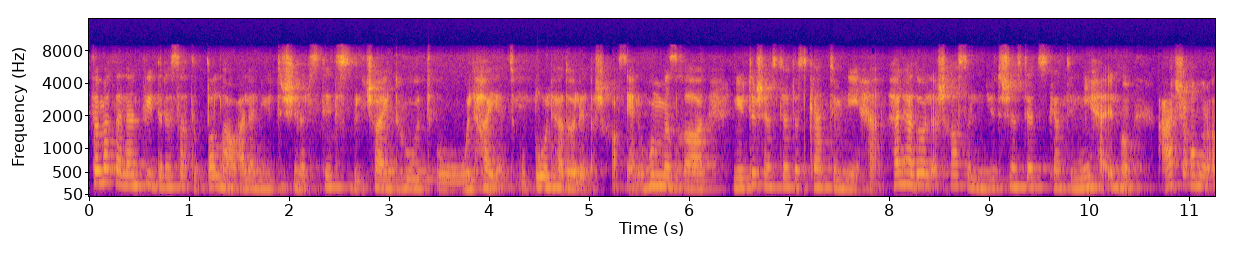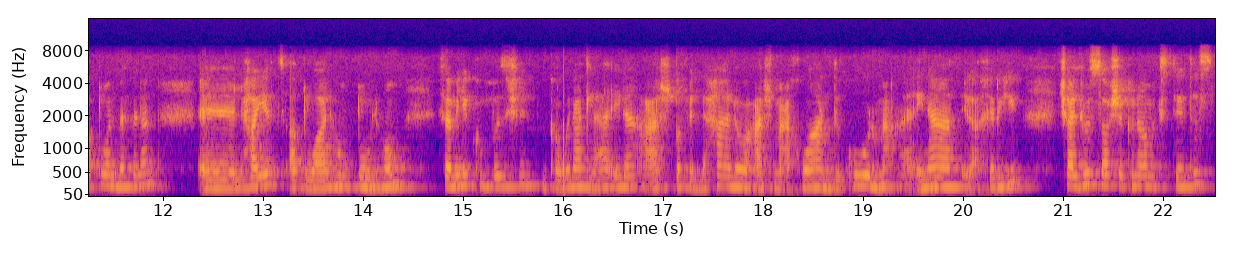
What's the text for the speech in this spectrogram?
فمثلا في دراسات تطلعوا على nutritional status بال childhood وال height وطول هذول الأشخاص. يعني وهم صغار nutrition status كانت منيحة. هل هذول الأشخاص اللي nutrition status كانت منيحة لهم عاشوا عمر أطول مثلا؟ آه ال height أطوالهم طولهم. family composition مكونات العائلة عاش طفل لحاله عاش مع إخوان ذكور مع إناث إلى آخره. Childhood economic status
